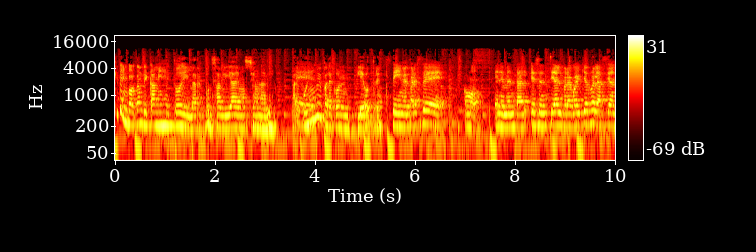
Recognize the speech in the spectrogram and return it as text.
¿Qué tan importante, Cami, es esto de la responsabilidad emocional? Para con Eh. uno y para con Leotre. Sí, me parece como elemental, esencial para cualquier relación.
